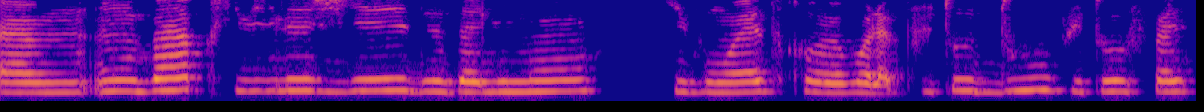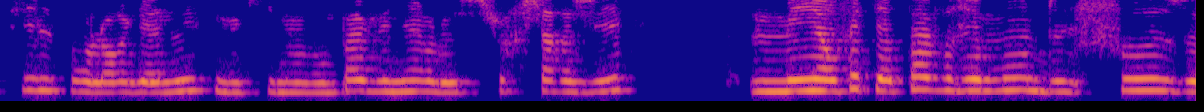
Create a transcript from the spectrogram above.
Euh, on va privilégier des aliments qui vont être euh, voilà, plutôt doux, plutôt faciles pour l'organisme, qui ne vont pas venir le surcharger. Mais en fait, il n'y a pas vraiment de choses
